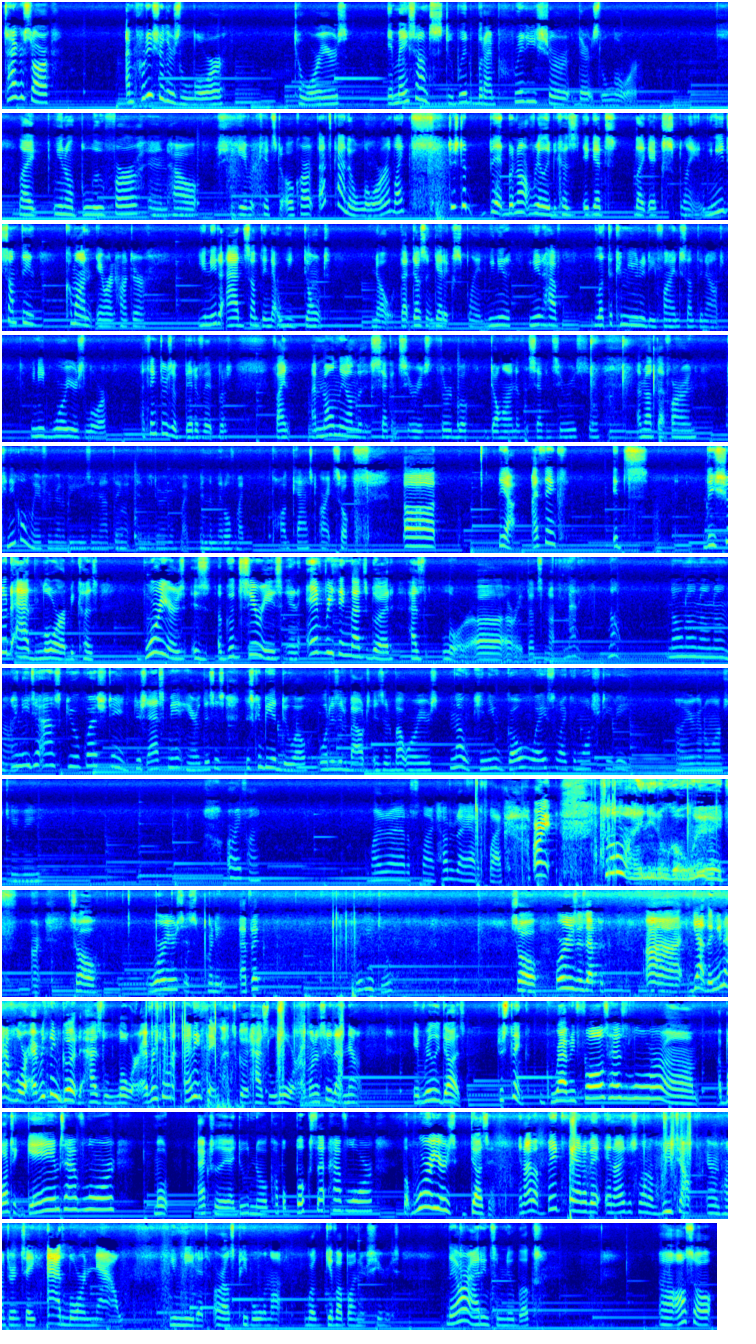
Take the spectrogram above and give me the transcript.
Tiger Star, I'm pretty sure there's lore to Warriors. It may sound stupid, but I'm pretty sure there's lore. Like, you know, Blue Fur and how she gave her kids to Oakheart. That's kind of lore. Like, just a bit, but not really because it gets, like, explained. We need something. Come on, Erin Hunter you need to add something that we don't know that doesn't get explained. We need to, you need to have let the community find something out. We need Warriors lore. I think there's a bit of it, but fine. I'm only on the second series, third book, Dawn of the second series, so I'm not that far in. Can you go away if you're going to be using that thing in the during of my in the middle of my podcast? All right, so, uh, yeah, I think it's they should add lore because Warriors is a good series, and everything that's good has lore. Uh, alright, that's not. Maddie, no. No, no, no, no, no. I need to ask you a question. Just ask me it here. This is this can be a duo. What is it about? Is it about Warriors? No, can you go away so I can watch TV? Oh, you're gonna watch TV? Alright, fine. Why did I add a flag? How did I add a flag? Alright, so I need to go away. Alright, so Warriors is pretty epic. What are you doing? So Warriors is epic. Uh, yeah, they need to have lore. Everything good has lore. Everything, anything that's good has lore. I want to say that now. It really does. Just think, Gravity Falls has lore. Um, a bunch of games have lore. Mo- actually, I do know a couple books that have lore, but Warriors doesn't. And I'm a big fan of it. And I just want to reach out to Erin Hunter and say, add lore now you need it, or else people will not will give up on your series. They are adding some new books. Uh, also,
